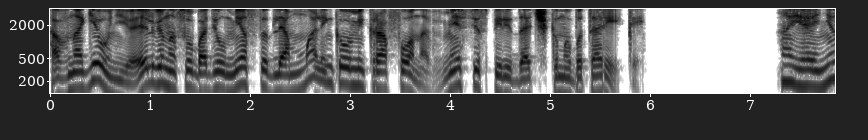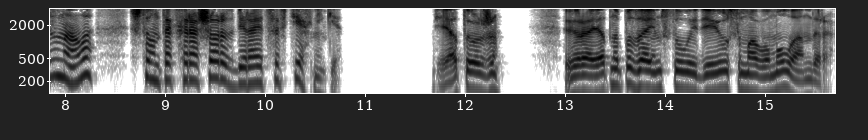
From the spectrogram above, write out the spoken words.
а в ноге у нее Эльвин освободил место для маленького микрофона вместе с передатчиком и батарейкой. «А я и не знала, что он так хорошо разбирается в технике». «Я тоже. Вероятно, позаимствовал идею у самого Муландера.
